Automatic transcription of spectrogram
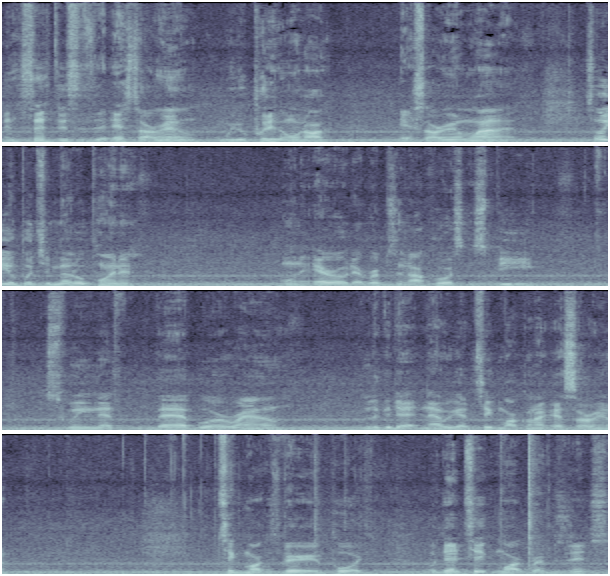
And since this is the SRM, we will put it on our SRM line. So you'll put your metal pointer on the arrow that represents our course and speed. swing that bad boy around Look at that. Now we got a tick mark on our SRM. Tick mark is very important. What that tick mark represents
